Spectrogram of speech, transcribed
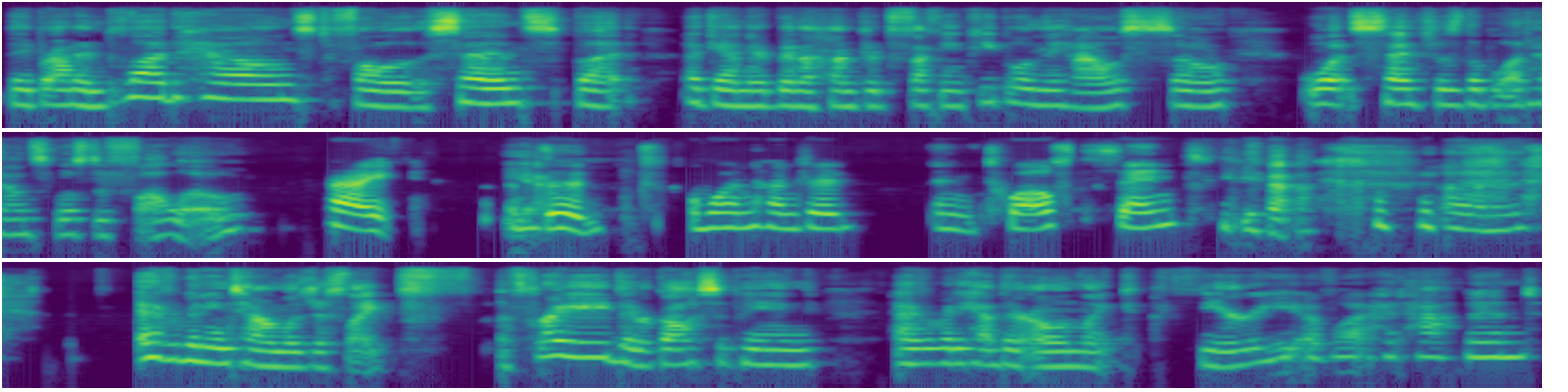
They brought in bloodhounds to follow the scents, but again, there'd been a hundred fucking people in the house, so what scent is the bloodhound supposed to follow? Right. Yeah. The 112th cent. yeah. Uh, everybody in town was just like afraid. They were gossiping. Everybody had their own like theory of what had happened.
